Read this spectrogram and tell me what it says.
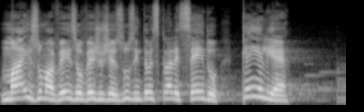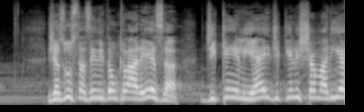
mais uma vez eu vejo Jesus então esclarecendo quem Ele é. Jesus trazendo então clareza de quem Ele é e de que Ele chamaria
